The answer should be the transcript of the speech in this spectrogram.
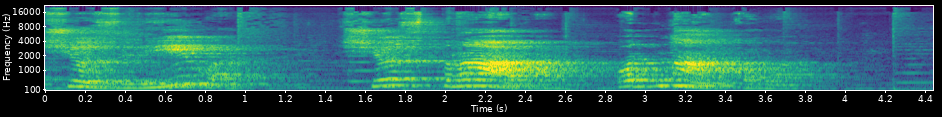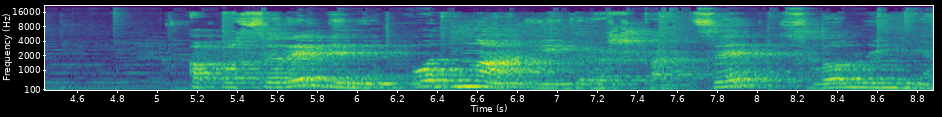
що зліва, що справа, однаково. А посередині одна іграшка це слонення.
